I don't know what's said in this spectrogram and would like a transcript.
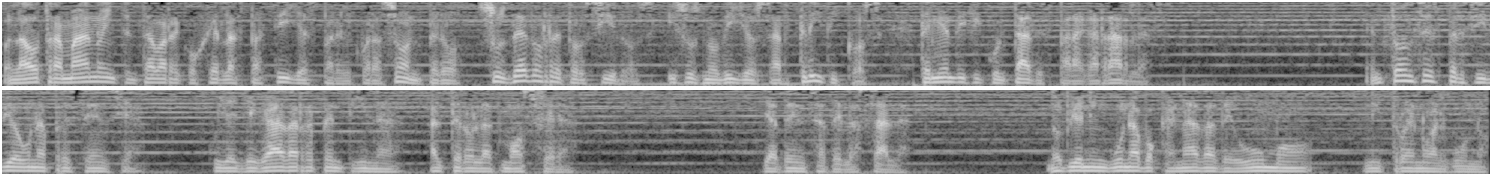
Con la otra mano intentaba recoger las pastillas para el corazón, pero sus dedos retorcidos y sus nudillos artríticos tenían dificultades para agarrarlas. Entonces percibió una presencia, cuya llegada repentina alteró la atmósfera ya densa de la sala. No vio ninguna bocanada de humo ni trueno alguno.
